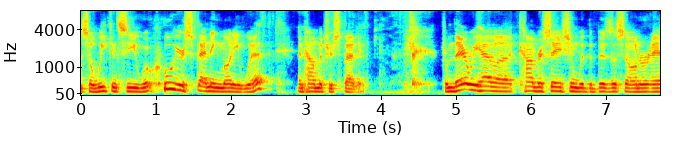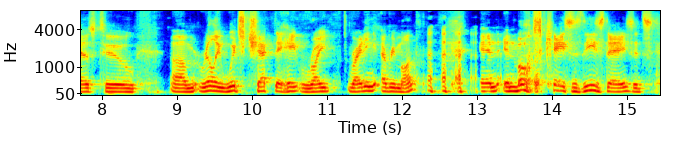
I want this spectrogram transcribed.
So we can see wh- who you're spending money with and how much you're spending. From there, we have a conversation with the business owner as to um, really which check they hate write, writing every month. and in most cases these days, it's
